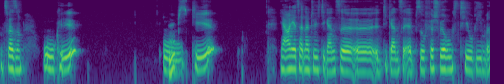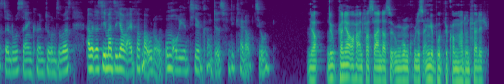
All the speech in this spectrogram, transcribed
Und zwar so ein, okay. Okay. Ups. Ja, und jetzt hat natürlich die ganze, äh, die ganze App so Verschwörungstheorien, was da los sein könnte und sowas. Aber dass jemand sich auch einfach mal umorientieren könnte, ist für die keine Option. Ja, kann ja auch einfach sein, dass sie irgendwo ein cooles Angebot bekommen hat und fertig.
